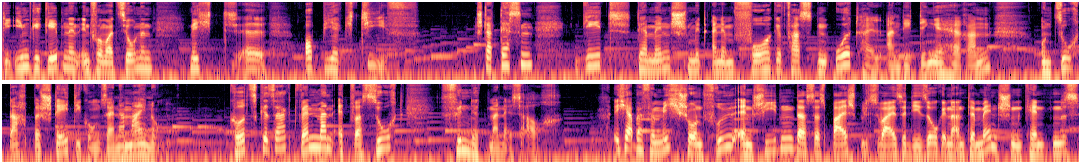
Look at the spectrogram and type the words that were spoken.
die ihm gegebenen Informationen nicht äh, objektiv, Stattdessen geht der Mensch mit einem vorgefassten Urteil an die Dinge heran und sucht nach Bestätigung seiner Meinung. Kurz gesagt, wenn man etwas sucht, findet man es auch. Ich habe für mich schon früh entschieden, dass es beispielsweise die sogenannte Menschenkenntnis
